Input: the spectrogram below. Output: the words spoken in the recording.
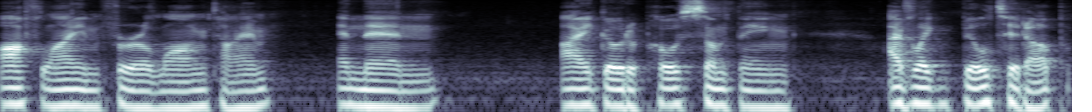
offline for a long time and then I go to post something I've like built it up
